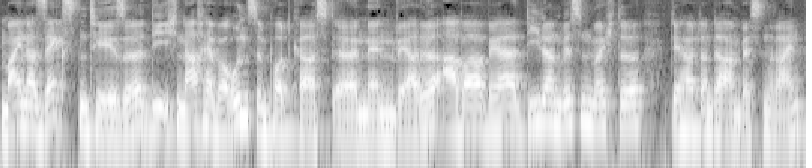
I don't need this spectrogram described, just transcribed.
meiner sechsten These, die ich nachher bei uns im Podcast äh, nennen werde. Aber wer die dann wissen möchte, der hört dann da am besten rein.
